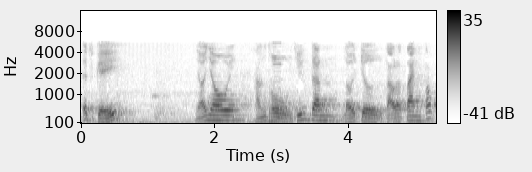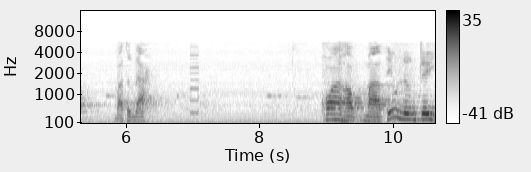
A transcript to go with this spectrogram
ích kỷ, nhỏ nhoi, hận thù, chiến tranh, loại trừ, tạo ra tan tốc và thương đau khoa học mà thiếu lương tri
